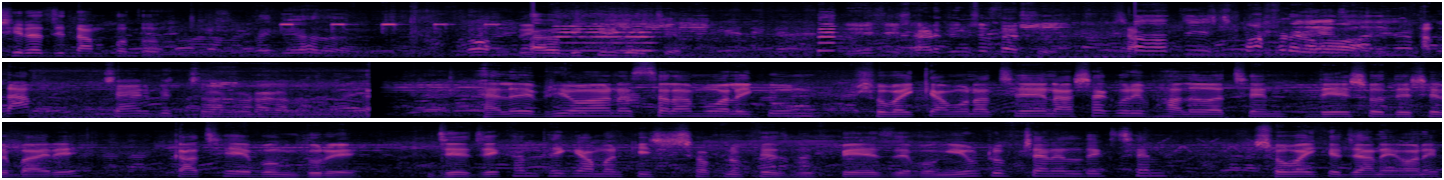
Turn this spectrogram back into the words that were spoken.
সিরাজির দাম কত? বিক্রি করছেন হ্যালো এভরিওয়ান আসসালামু আলাইকুম। সবাই কেমন আছেন? আশা করি ভালো আছেন দেশ ও দেশের বাইরে কাছে এবং দূরে। যে যেখান থেকে আমার কৃষি স্বপ্ন ফেসবুক পেজ এবং ইউটিউব চ্যানেল দেখছেন সবাইকে জানে অনেক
